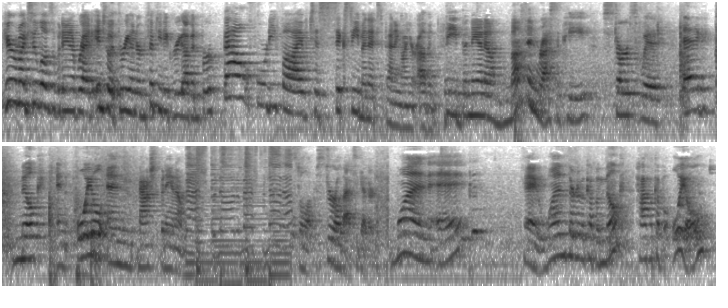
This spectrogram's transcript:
Here are my two loaves of banana bread into a 350 degree oven for about 45 to 60 minutes, depending on your oven. The banana muffin recipe starts with egg, milk, and oil and mashed banana. Mashed banana, mashed banana. Stir, all that together. One egg. Okay, one third of a cup of milk, half a cup of oil,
